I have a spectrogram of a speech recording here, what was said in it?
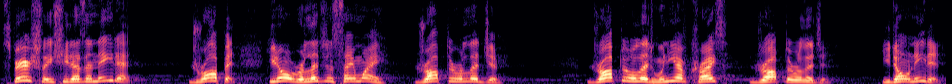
Spiritually, she doesn't need it. Drop it. You know, religion, same way. Drop the religion. Drop the religion. When you have Christ, drop the religion. You don't need it.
